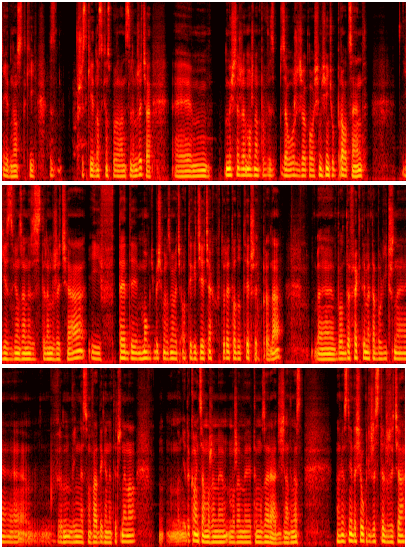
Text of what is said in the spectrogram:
jednostki wszystkie jednostki są spowodowane stylem życia. Myślę, że można założyć, że około 80% jest związane ze stylem życia i wtedy moglibyśmy rozmawiać o tych dzieciach, które to dotyczy, prawda? E, bo defekty metaboliczne, winne są wady genetyczne, no, no nie do końca możemy, możemy temu zaradzić. Natomiast, natomiast nie da się ukryć, że styl życia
